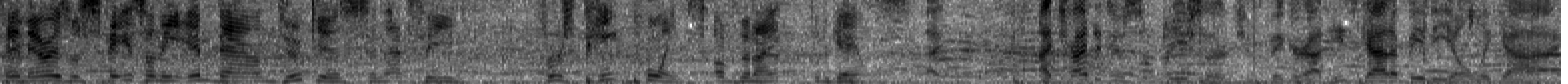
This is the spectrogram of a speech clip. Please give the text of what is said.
St. Mary's with space on the inbound Ducas, and that's the first paint points of the night for the Gaels. I, I tried to do some research and figure out he's got to be the only guy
